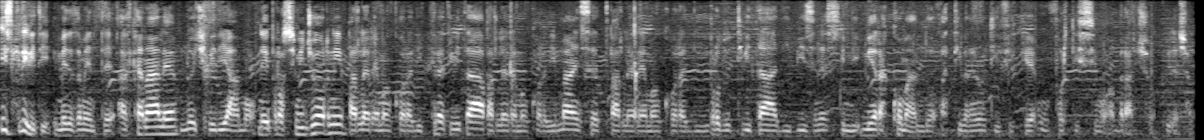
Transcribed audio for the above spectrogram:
iscriviti immediatamente al canale. Noi ci vediamo nei prossimi giorni, parleremo ancora ancora di creatività, parleremo ancora di mindset, parleremo ancora di produttività, di business, quindi mi raccomando attiva le notifiche, un fortissimo abbraccio. Qui da Ciao.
